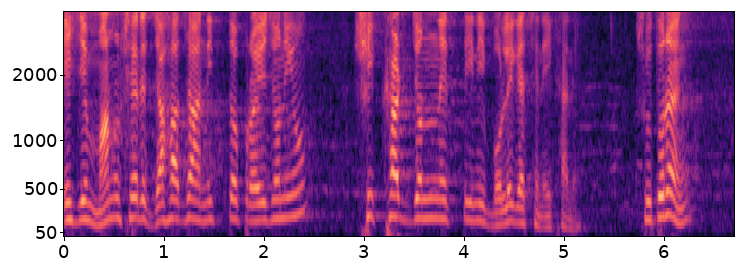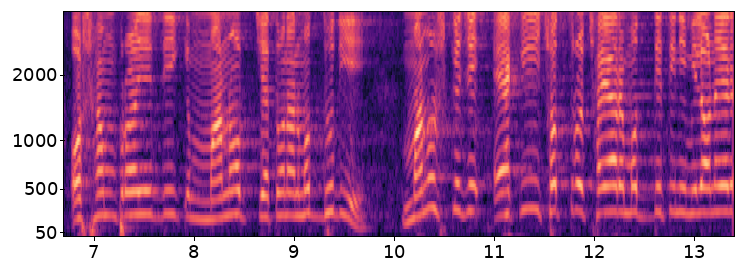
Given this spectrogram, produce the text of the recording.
এই যে মানুষের যাহা যা নিত্য প্রয়োজনীয়, শিক্ষার জন্যে তিনি বলে গেছেন এখানে। সুতরাং অসাম্প্রদায়িক মানব চেতনার মধ্য দিয়ে মানুষকে যে একই ছত্র ছায়ার মধ্যে তিনি মিলনের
